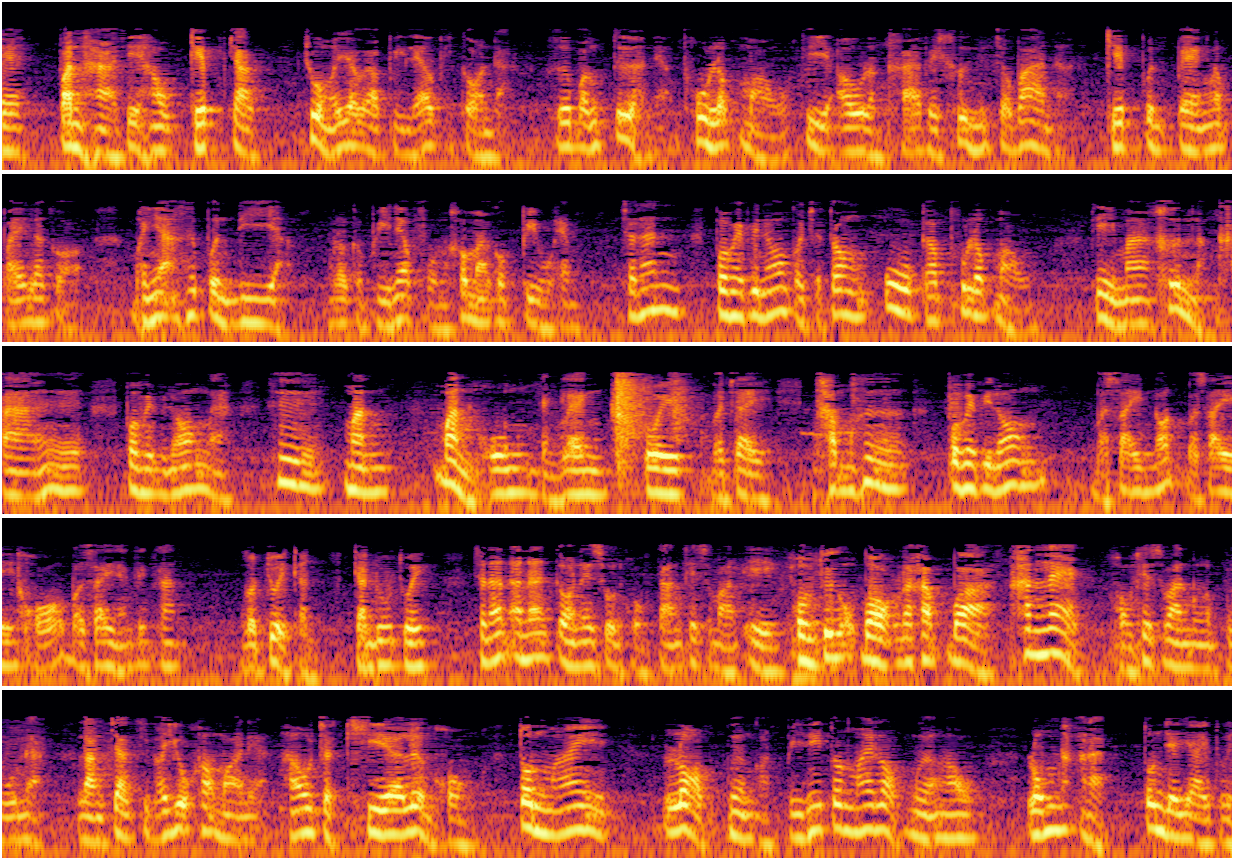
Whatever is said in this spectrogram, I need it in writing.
ปัญหาที่เขาเก็บจากช่วงระยะเวลาปีแล้วปีก่อนอะ คือบางเตื้อเนี่ย ผู้รับเหมาที่เอาหลังคาไปขึ้นเจ้าบ้านอะ เก็บเปินแปลงแล้วไปแล้วก็บางอย่างให้เปินดีอะแล้วก็ปีนี้ฝนเข้ามาก็ปิวแฮมฉะนั้นพ่อแม่พี่น้องก็จะต้องอู้กับผู้รับเหมาที่มาขึ้นหลังคาให้พ่อแม่พี่น้องนะให้มันมั่นคงแข็งแรงตัวบัใจทำให้พ่อแม่พี่น้องบะไซน็อตบะไซขอบะไซอย่างต่างๆก็ช่วยกัน การดูตัว ฉะนั้นอันนั้นก่อนในส่วนของทางเทศบาลเอง ผมจึงบอกนะครับว่าขั้นแรกของเทศบาลเมืองลำพูนเนี่ยหลังจากที่พายุเข้ามาเนี่ยเขาจะเคลียร์เรื่องของต้นไม้รอบเมืองก่อนปีนี้ต้นไม้รอบเมืองเอาล้มนักขนาดต้นใหญ่ๆตัว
